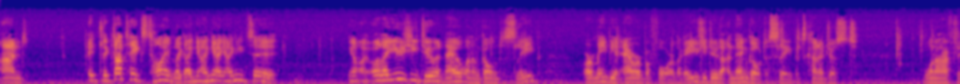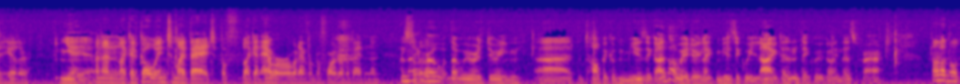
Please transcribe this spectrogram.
and it like that takes time like i, I, I need to you know well i usually do it now when i'm going to sleep or maybe an hour before like i usually do that and then go to sleep it's kind of just one after the other yeah, yeah. and then like I'd go into my bed bef- like an hour or whatever before I go to bed, and then When I like that. that we were doing uh, the topic of music, I thought we were doing like music we liked. I didn't think we were going this far. Oh no, but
